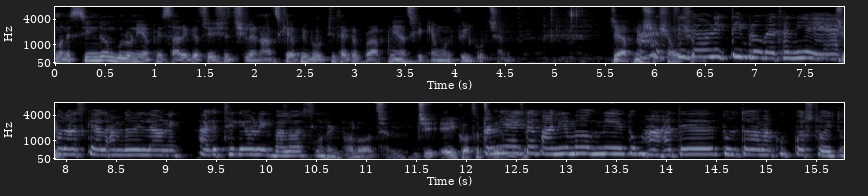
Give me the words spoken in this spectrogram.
মানে সিন্ড্রোমগুলো নিয়ে আপনি স্যারের কাছে এসেছিলেন আজকে আপনি ভর্তি থাকার পর আপনি আজকে কেমন ফিল করছেন? যে আপনার সেই সমস্যা অনেক তীব্র ব্যথা নিয়ে এখন আজকে আলহামদুলিল্লাহ অনেক আগের থেকে অনেক ভালো আছি। অনেক ভালো আছেন। জি এই কথাটা আমি একটা পানির মগ নিয়ে তো হাতে তুলতেও আমার খুব কষ্ট হইতো।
